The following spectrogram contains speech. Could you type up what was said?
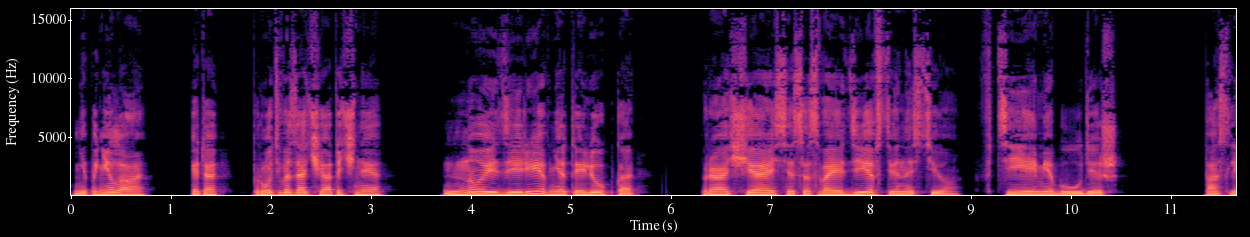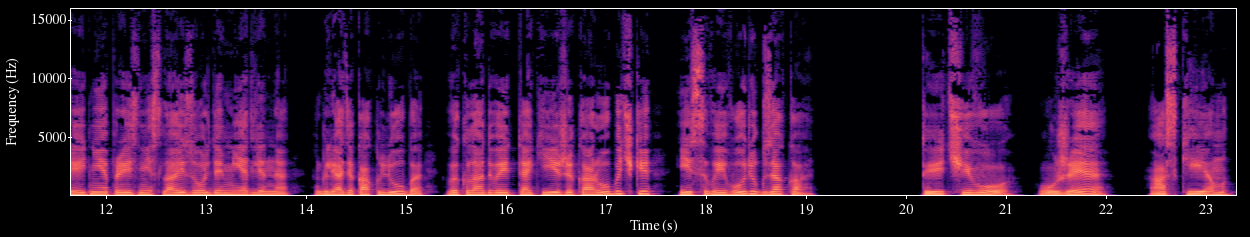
Не поняла. Это противозачаточные. Ну и деревня ты, Любка. Прощайся со своей девственностью, в теме будешь». Последнее произнесла Изольда медленно – глядя, как Люба выкладывает такие же коробочки из своего рюкзака. «Ты чего, уже? А с кем?»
